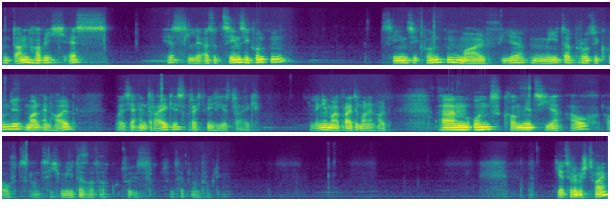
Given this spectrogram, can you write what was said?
Und dann habe ich es, es, also 10 Sekunden, 10 Sekunden mal 4 Meter pro Sekunde mal 1,5, weil es ja ein Dreieck ist, ein rechtwinkliges Dreieck. Länge mal Breite mal 1,5. Ähm, und komme jetzt hier auch auf 20 Meter, was auch gut so ist, sonst hätten wir ein Problem. Jetzt römisch 2.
